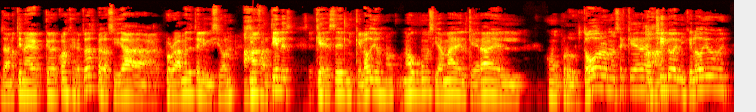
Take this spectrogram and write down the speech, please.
ya no tiene que ver con las caricaturas, pero sí a programas de televisión Ajá. infantiles, que es el Nickelodeon, no, no cómo se llama, el que era el como productor o no sé qué era, el chilo de Nickelodeon.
